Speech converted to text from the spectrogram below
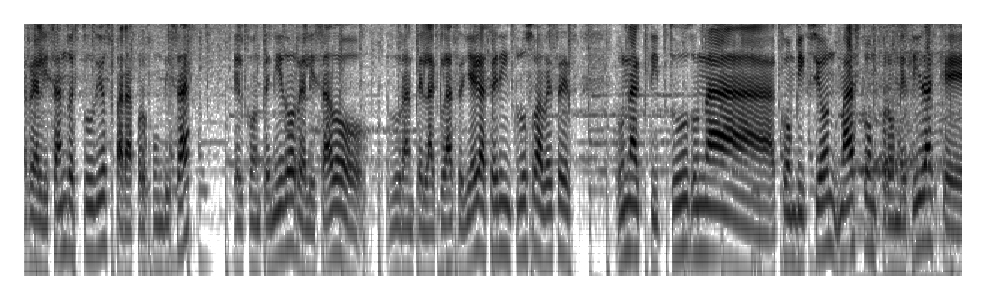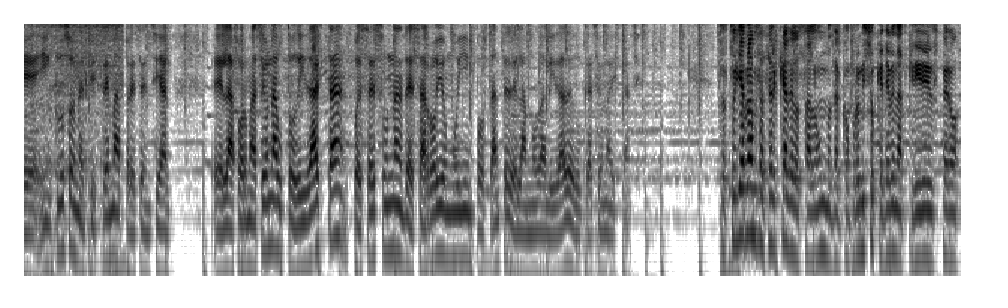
realizando estudios para profundizar el contenido realizado durante la clase. Llega a ser incluso a veces una actitud, una convicción más comprometida que incluso en el sistema presencial. Eh, la formación autodidacta pues es un desarrollo muy importante de la modalidad de educación a distancia. Doctor, ya hablamos acerca de los alumnos, del compromiso que deben adquirir ellos, pero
